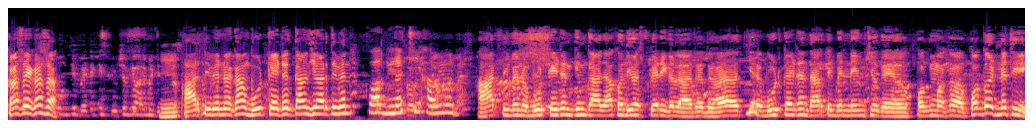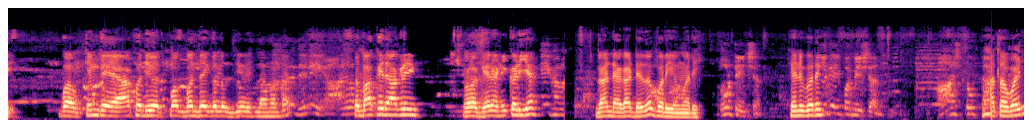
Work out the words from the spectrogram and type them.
કાસે કાસા આરતીબેન કામ બૂટ કાઢે કામ થયું આરતીબેન? પગ નથી આરતીબેન નો બૂટ કાઢે કેમ કે આજ આખો દિવસ પહેરી ગયેલા હતા અત્યારે બૂટ કાઢે ને આરતીબેન ને એમ થયું કે પગમાં પગ જ નથી. કેમ કે આખો દિવસ પગ બંધાઈ ગયેલો છે એટલા માટે. તો બાકી તો આગળ ઘેરે નીકળીએ. ગાંડા કાઢે તો ફરી અમારી. શેની કરી હા તો ભાઈ.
